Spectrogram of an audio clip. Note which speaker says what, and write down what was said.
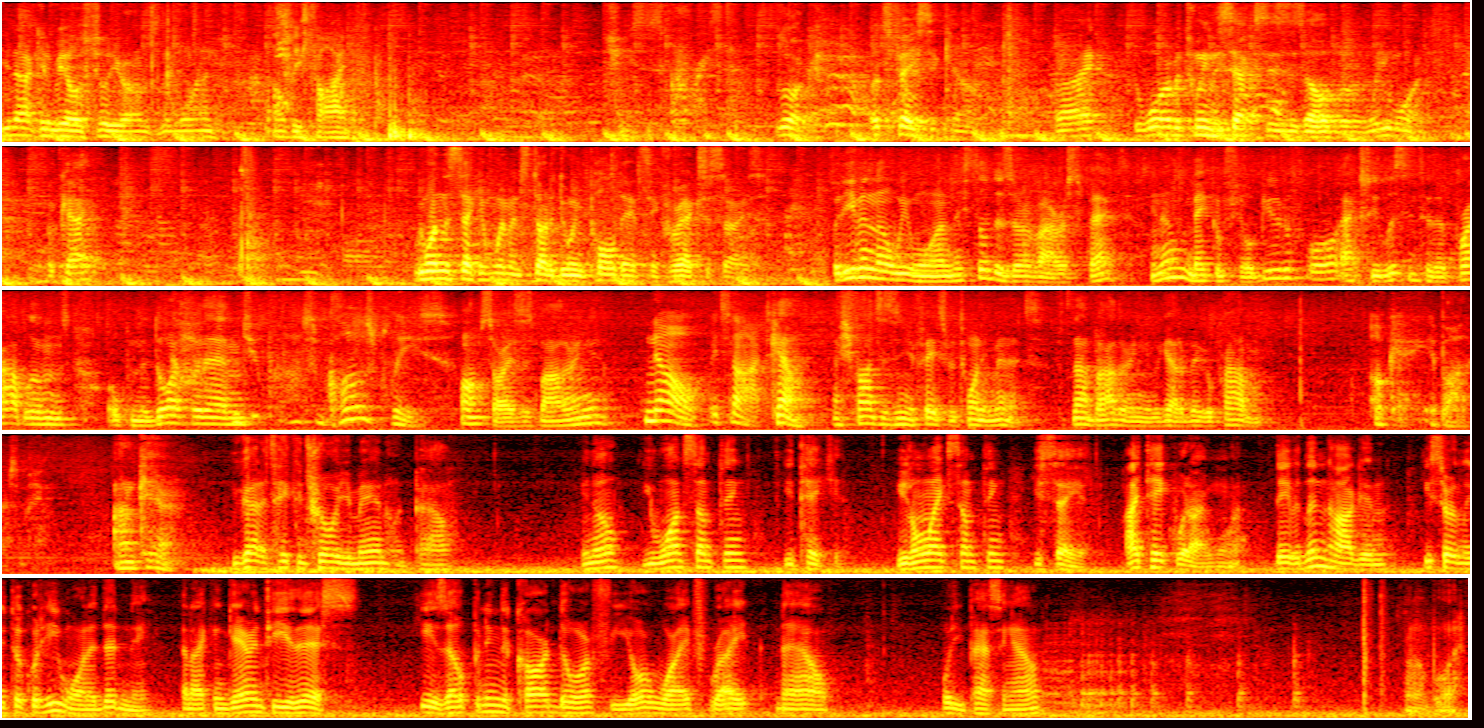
Speaker 1: You're not gonna be able to feel your arms in the morning.
Speaker 2: I'll be fine.
Speaker 1: Jesus Christ. Look, let's face it, Cal. All right? The war between the sexes is over, and we won. Okay? We won the second women started doing pole dancing for exercise. But even though we won, they still deserve our respect. You know, make them feel beautiful, actually listen to their problems, open the door for them.
Speaker 2: Would you put on some clothes, please?
Speaker 1: Oh, I'm sorry, is this bothering you?
Speaker 2: No, it's not.
Speaker 1: Cal, my schwanz is in your face for 20 minutes. It's not bothering you, we got a bigger problem.
Speaker 2: Okay, it bothers me.
Speaker 1: I don't care. You gotta take control of your manhood, pal. You know, you want something, you take it. You don't like something, you say it. I take what I want. David Lindhagen, he certainly took what he wanted, didn't he? And I can guarantee you this. He is opening the car door for your wife right now. What are you passing out? Oh boy.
